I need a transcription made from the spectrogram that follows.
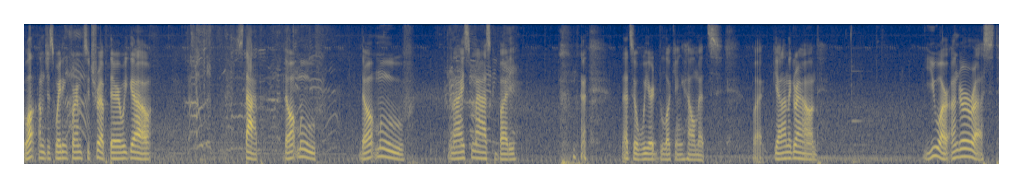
Well, I'm just waiting for him to trip. There we go. Stop. Don't move. Don't move. Nice mask, buddy. That's a weird looking helmet. But get on the ground. You are under arrest.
